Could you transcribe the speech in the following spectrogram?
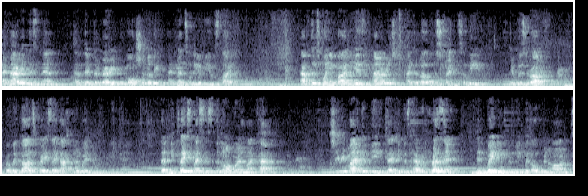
I married this man and lived a very emotionally and mentally abused life. After 25 years of marriage, I developed the strength to leave. It was rough, but with God's grace, I got through it. Then he placed my sister Norma in my path. She reminded me that he was ever present and waiting for me with open arms.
